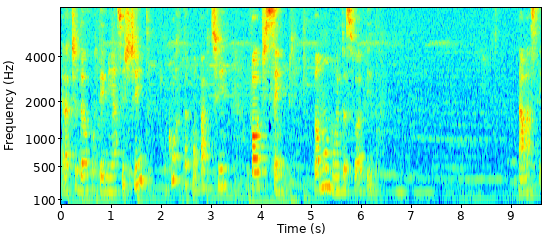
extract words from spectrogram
Gratidão por ter me assistido. Curta, compartilhe, volte sempre. Amo muito a sua vida. Namastê.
